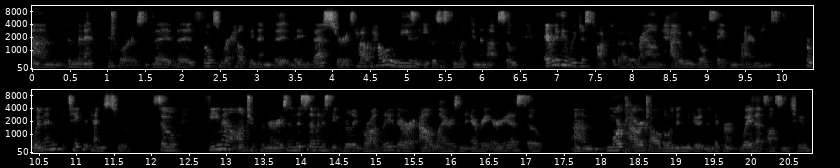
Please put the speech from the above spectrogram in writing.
um, the mentors, the, the folks who are helping them, the, the investors, how, how are we as an ecosystem lifting them up? So everything we just talked about around how do we build safe environments for women, take it times two. So female entrepreneurs, and this is, I'm going to speak really broadly, there are outliers in every area. So um, more power to all the women who do it in a different way. That's awesome too.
